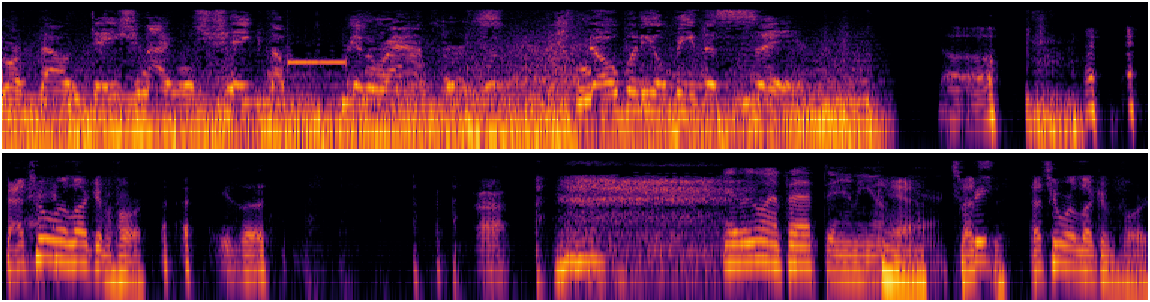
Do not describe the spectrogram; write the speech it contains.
your foundation. I will shake the fucking rafters. Nobody will be the same. Uh-oh. That's what we're looking for. He's a... Yeah, we want that Danny on Yeah, there. that's, that's who we're looking for.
